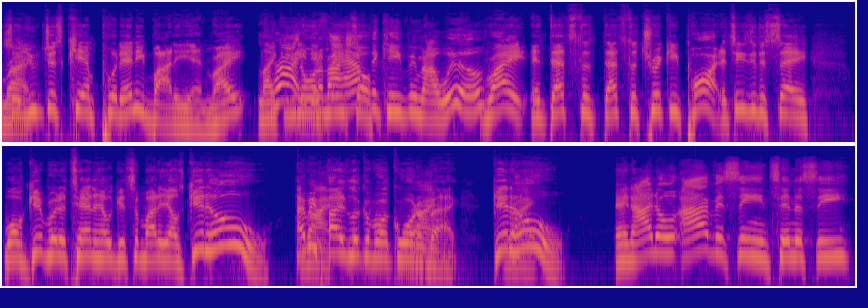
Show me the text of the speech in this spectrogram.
So Right. you just can't put anybody in, right? Like right. you know what if I mean? have so to keep him, I will. Right. It, that's the that's the tricky part. It's easy to say, well, get rid of Tannehill, get somebody else. Get who? Everybody's looking for a quarterback. Right. Get Right. who? And I don't. I haven't seen Tennessee.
